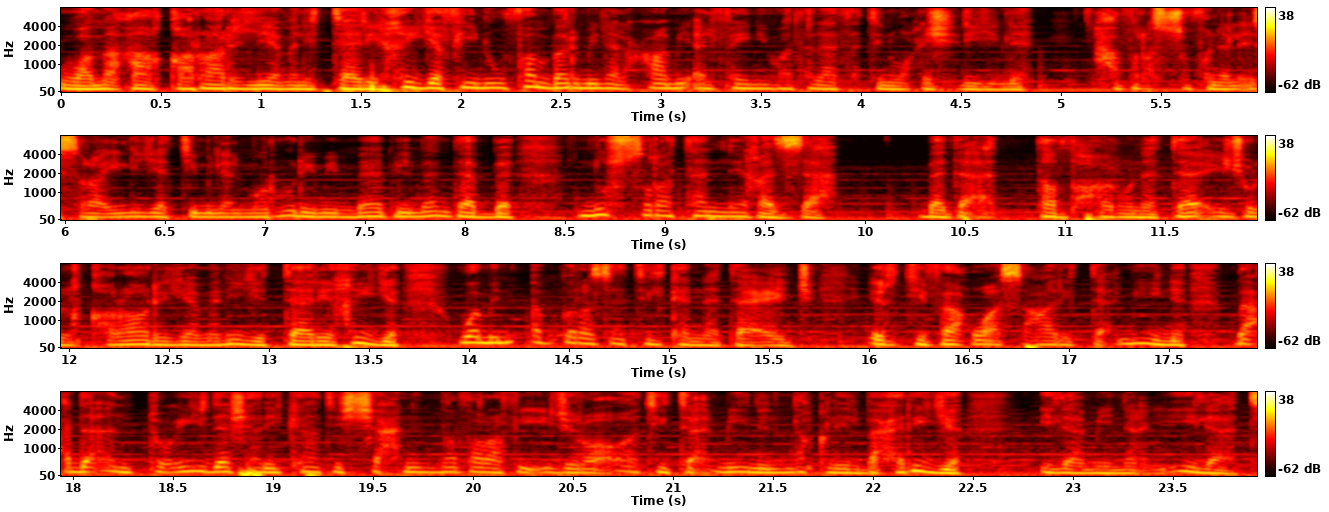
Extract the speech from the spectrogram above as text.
ومع قرار اليمن التاريخي في نوفمبر من العام 2023 حظر السفن الإسرائيلية من المرور من باب المندب نصرة لغزة. بدأت تظهر نتائج القرار اليمني التاريخي ومن أبرز تلك النتائج ارتفاع أسعار التأمين بعد أن تعيد شركات الشحن النظر في إجراءات تأمين النقل البحري إلى ميناء إيلات.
